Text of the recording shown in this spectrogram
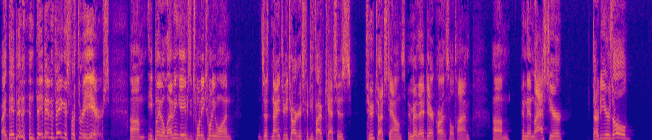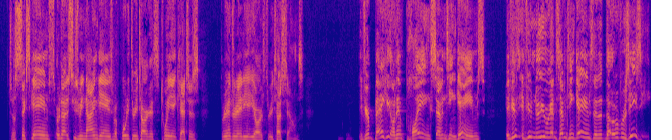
right? They've been they've been in Vegas for three years. Um, he played 11 games in 2021, just 93 targets, 55 catches, two touchdowns. Remember they had Derek Carr this whole time. Um, and then last year, 30 years old, just six games or not, excuse me, nine games, but 43 targets, 28 catches, 388 yards, three touchdowns. If you're banking on him playing 17 games, if you if you knew you were getting 17 games, then the over is easy.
